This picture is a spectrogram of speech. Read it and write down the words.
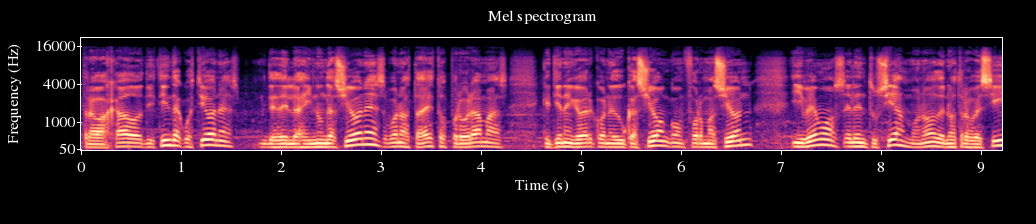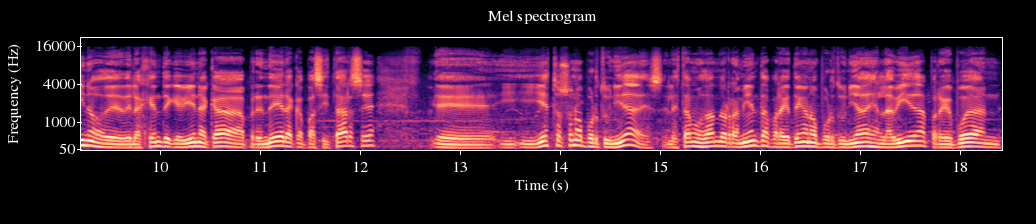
trabajado distintas cuestiones, desde las inundaciones, bueno, hasta estos programas que tienen que ver con educación, con formación, y vemos el entusiasmo ¿no? de nuestros vecinos, de, la gente que viene acá a aprender, a capacitarse. Eh, y, y estos son oportunidades, le estamos dando herramientas para que tengan oportunidades en la vida, para que puedan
